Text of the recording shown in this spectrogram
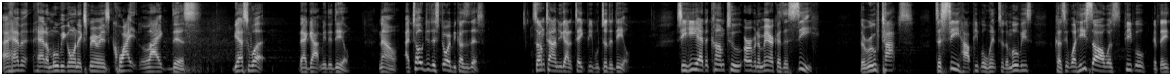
I haven't had a movie going experience quite like this. Guess what? That got me the deal. Now, I told you this story because of this. Sometimes you got to take people to the deal. See, he had to come to urban America to see the rooftops, to see how people went to the movies, because what he saw was people, if they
